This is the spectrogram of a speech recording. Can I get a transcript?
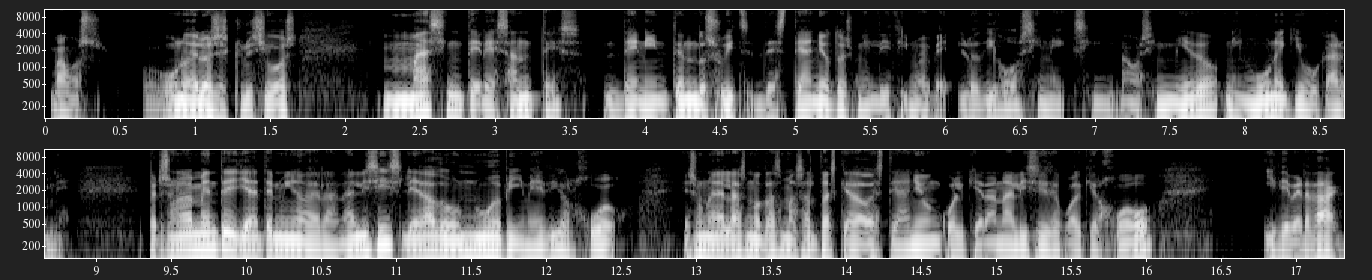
vamos, uno de los exclusivos más interesantes de Nintendo Switch de este año 2019. Lo digo sin, vamos, sin miedo ninguno a equivocarme. Personalmente ya he terminado el análisis, le he dado un 9,5 al juego. Es una de las notas más altas que he dado este año en cualquier análisis de cualquier juego. Y de verdad,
